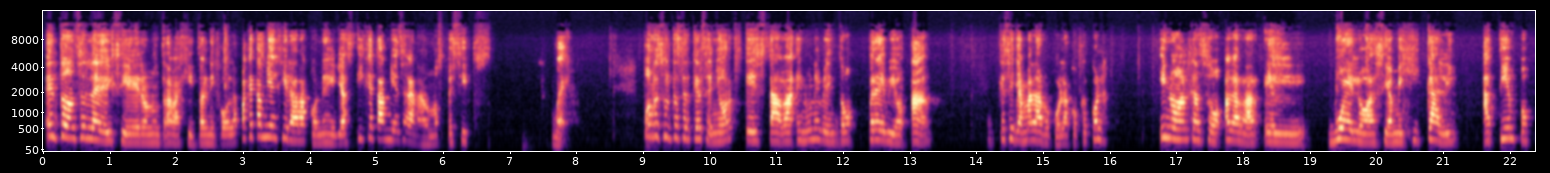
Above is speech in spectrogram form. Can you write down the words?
Entonces le hicieron un trabajito al Nicola para que también girara con ellas y que también se ganara unos pesitos. Bueno, pues resulta ser que el señor estaba en un evento previo a que se llama la Rocola Coca-Cola. Y no alcanzó a agarrar el vuelo hacia Mexicali a tiempo.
